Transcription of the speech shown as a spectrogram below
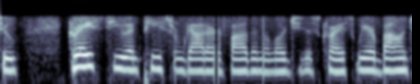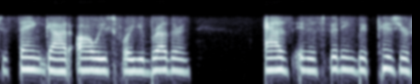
2. Grace to you and peace from God our Father and the Lord Jesus Christ. We are bound to thank God always for you, brethren, as it is fitting, because your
